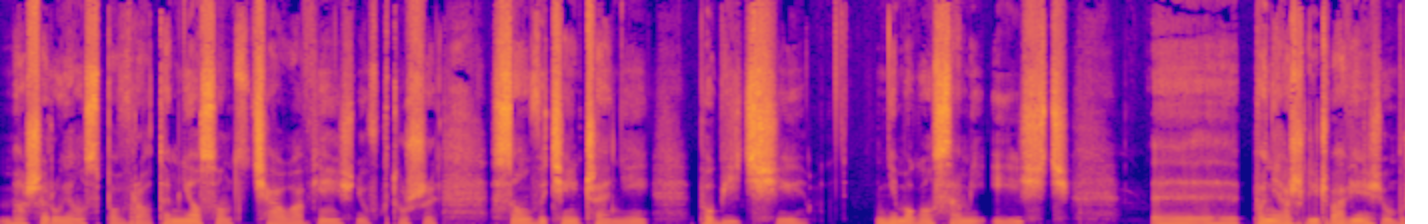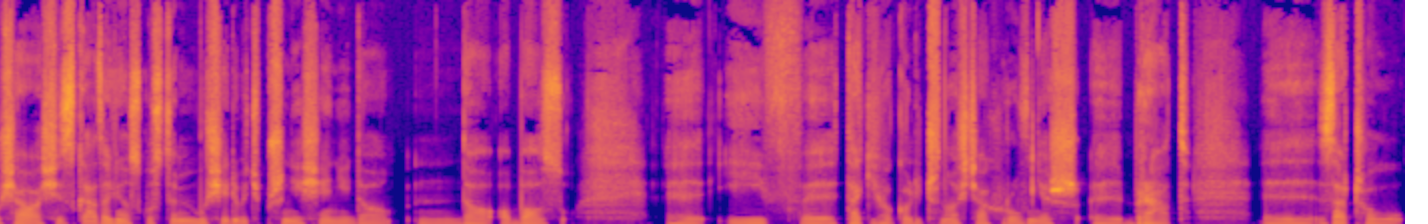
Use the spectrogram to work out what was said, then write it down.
maszerują z powrotem, niosąc ciała więźniów, którzy są wycieńczeni, pobici, nie mogą sami iść, yy, ponieważ liczba więźniów musiała się zgadzać, w związku z tym musieli być przyniesieni do, do obozu. Y, I w takich okolicznościach również y, brat y, zaczął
